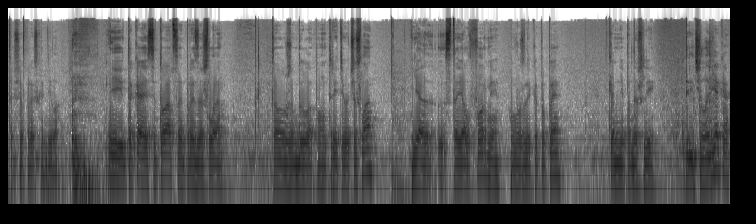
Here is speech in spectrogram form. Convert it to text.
это все происходило. И такая ситуация произошла, это уже было, по-моему, 3 числа. Я стоял в форме возле КПП. Ко мне подошли три человека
